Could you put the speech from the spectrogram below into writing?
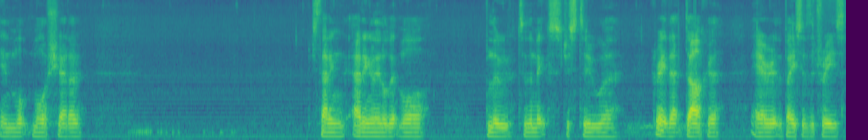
in more shadow. Just adding, adding a little bit more blue to the mix just to uh, create that darker area at the base of the trees.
